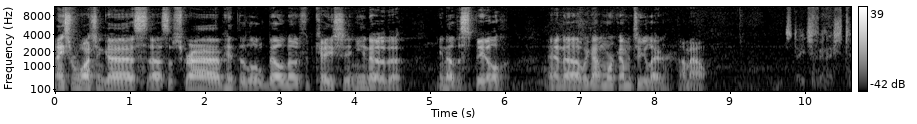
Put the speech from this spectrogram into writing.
Thanks for watching, guys. Uh, subscribe, hit the little bell notification. You know the, you know the spiel. And uh, we got more coming to you later. I'm out. Stage finished.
